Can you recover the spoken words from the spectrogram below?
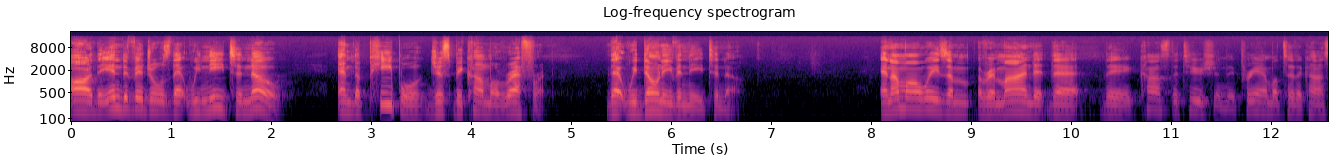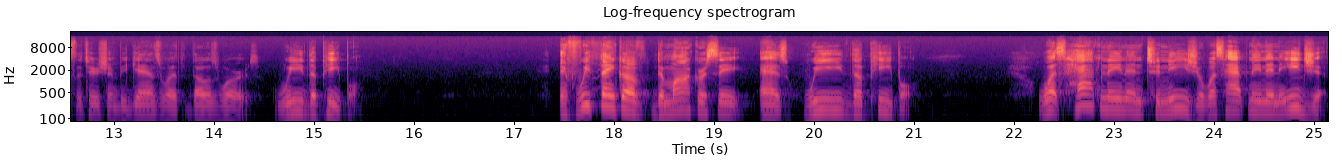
are the individuals that we need to know, and the people just become a referent that we don't even need to know. And I'm always um, reminded that the Constitution, the preamble to the Constitution, begins with those words We the people. If we think of democracy as we the people, what's happening in Tunisia, what's happening in Egypt,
